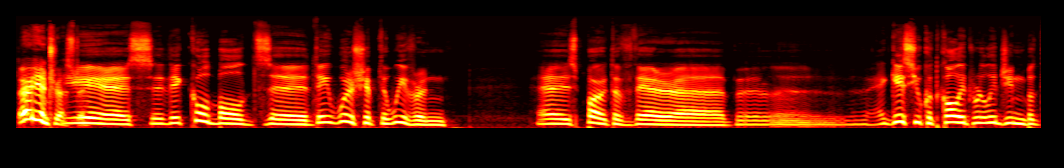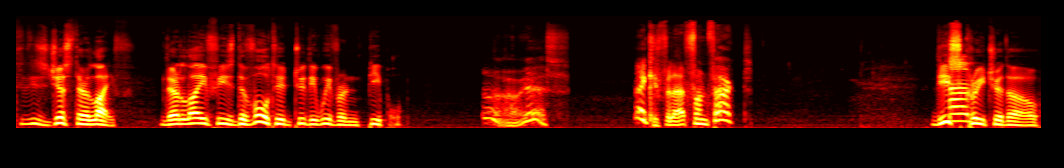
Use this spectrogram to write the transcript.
very interesting. Yes, the kobolds, uh, they worship the wyvern as part of their, I guess you could call it religion, but it is just their life. Their life is devoted to the wyvern people. Yes. Thank you for that fun fact. This Um, creature, though,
